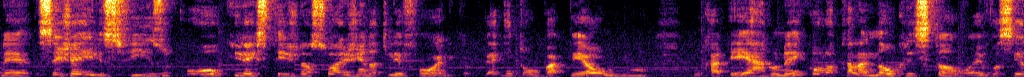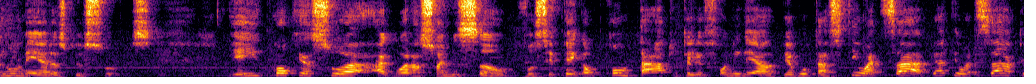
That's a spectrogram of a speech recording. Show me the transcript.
né? Seja eles físicos ou que já esteja na sua agenda telefônica. Pega então um papel, um, um caderno, né? E coloca lá, não cristão. Aí você enumera as pessoas. E aí, qual que é a sua, agora a sua missão? Você pegar o contato, o telefone dela, perguntar se tem WhatsApp, ah, tem WhatsApp,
